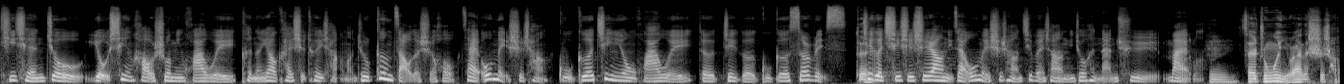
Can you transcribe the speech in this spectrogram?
提前就有信号说明华为可能要开始退场了。就是更早的时候，在欧美市场，谷歌禁用华为的这个谷歌 Service，这个其实是让你在欧美市场基本上你就很难去卖了。嗯，在中国以外的市场，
